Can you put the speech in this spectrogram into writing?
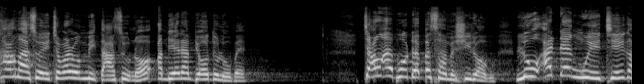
ခါမှဆိုရင်ကျွန်တော်တို့မိသားစုနော်အမြဲတမ်းပြောသလိုပဲ။ကျောင်းအပ်ဖို့အတွက်ပတ်စံမရှိတော့ဘူးလိုအပ်တဲ့ငွေကြေးက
